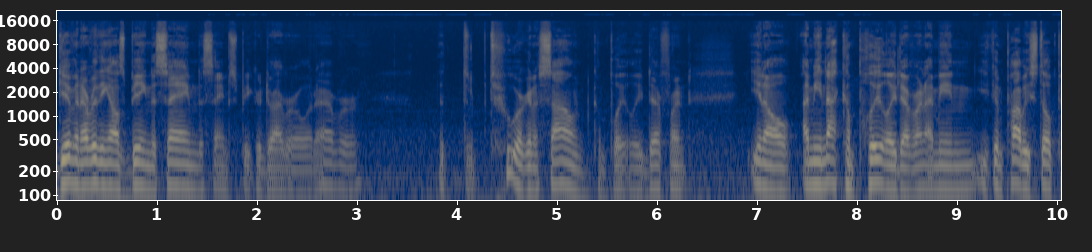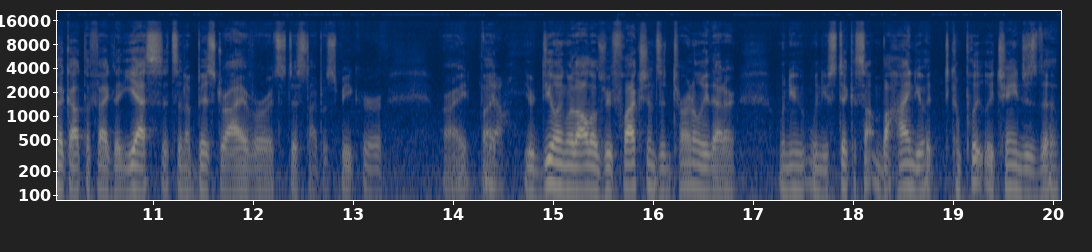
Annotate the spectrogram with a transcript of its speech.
given everything else being the same, the same speaker driver or whatever, the, the two are going to sound completely different. You know, I mean, not completely different. I mean, you can probably still pick out the fact that yes, it's an Abyss driver, it's this type of speaker, right? But Yeah. you're dealing with all those reflections internally that are when you when you stick something behind you, it completely changes the,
